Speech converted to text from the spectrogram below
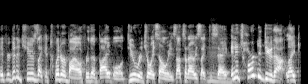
if you're going to choose like a Twitter bio for the Bible, do rejoice always. That's what I always like to say. Mm. And it's hard to do that. Like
